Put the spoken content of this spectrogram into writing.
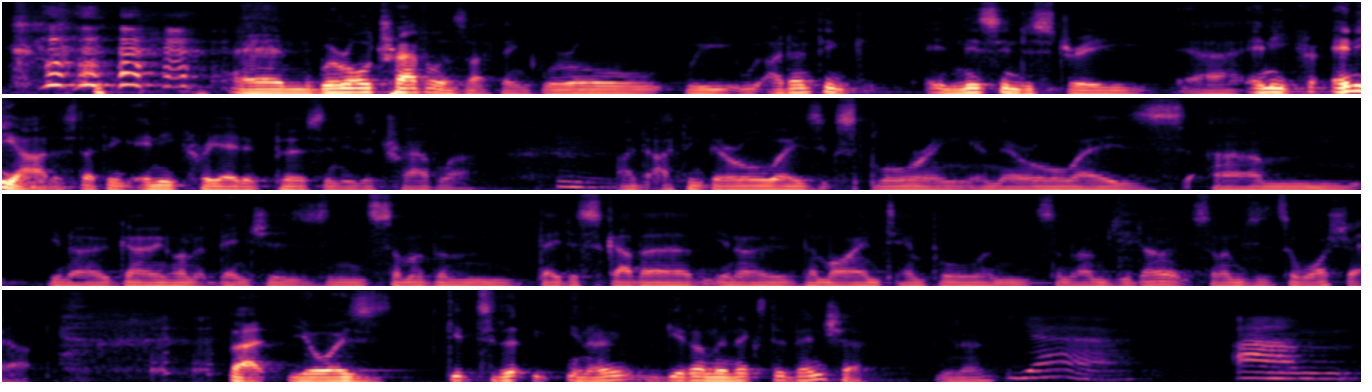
and we're all travelers, I think. We're all we I don't think in this industry uh, any any artist, I think any creative person is a traveler. Mm. I, I, think they're always exploring and they're always um, you know, going on adventures, and some of them they discover, you know, the Mayan temple, and sometimes you don't. Sometimes it's a washout. but you always get to the, you know, get on the next adventure. You know. Yeah. Um,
